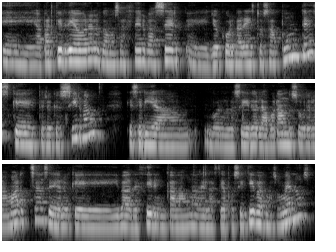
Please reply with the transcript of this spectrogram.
eh, a partir de ahora lo que vamos a hacer va a ser, eh, yo colgaré estos apuntes que espero que os sirvan, que sería, bueno, lo he seguido elaborando sobre la marcha, sería lo que iba a decir en cada una de las diapositivas más o menos,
